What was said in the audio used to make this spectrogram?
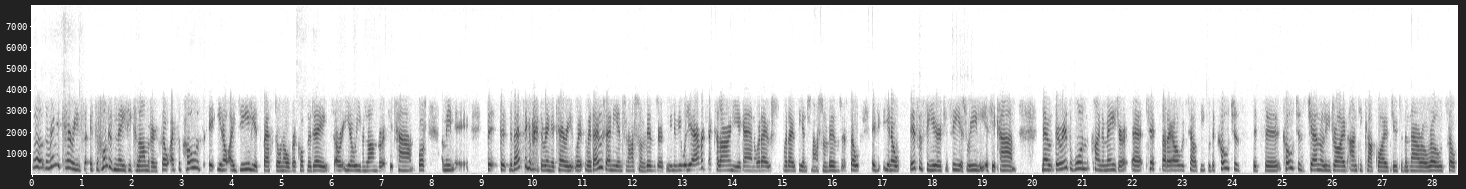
Well, the Ring of Kerry is it's 180 kilometres, so I suppose it, you know ideally it's best done over a couple of days, or you know even longer if you can. But I mean, the the, the best thing about the Ring of Kerry, with, without any international visitors, I mean, if you, will you ever get Killarney again without without the international visitors? So if you know this is the year to see it really, if you can. Now there is one kind of major uh, tip that I always tell people: the coaches the, the coaches generally drive anti-clockwise due to the narrow road. So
